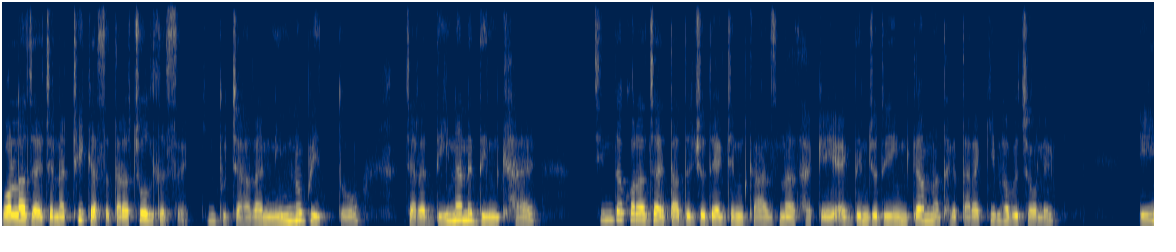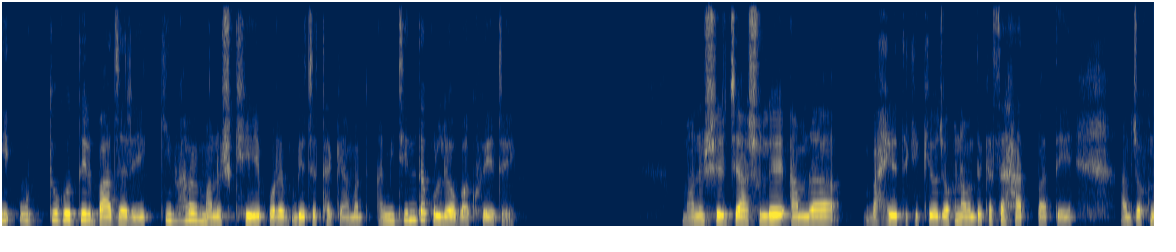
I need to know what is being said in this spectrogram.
বলা যায় যে, না, ঠিক আছে, তারা চলতেছে। কিন্তু যারা নিম্নবৃত্ত, যারা দিন আনে দিন খায়, চিন্তা করা যায় তাদের যদি একদিন কাজ না থাকে, একদিন যদি ইনকাম না থাকে, তারা কীভাবে চলে? এই ঊর্ধ্বগতির বাজারে কীভাবে মানুষ খেয়ে পরে বেঁচে থাকে? আমার, আমি চিন্তা করলে অবাক হয়ে যাই। মানুষের যে আসলে আমরা বাহিরে থেকে কেউ যখন আমাদের কাছে হাত পাতে যখন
